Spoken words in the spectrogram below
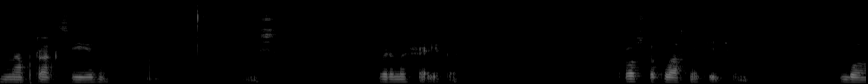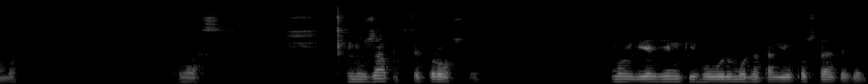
на фракцію його. Ось. Вермишелька. Просто класний тютюн. Бомба. Клас. Ну запах це просто. Я жінки говорю, можна так його поставити, щоб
